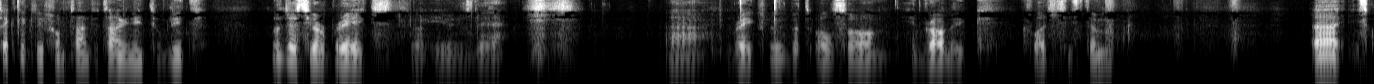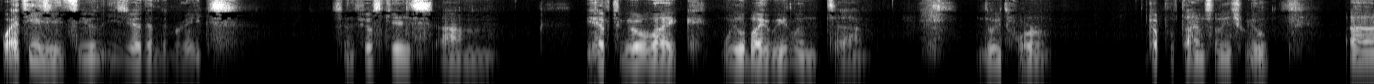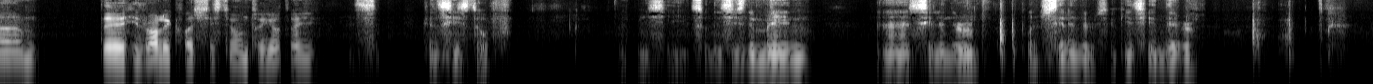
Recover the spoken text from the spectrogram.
technically from time to time you need to bleed not just your brakes. So here is the uh, brake fluid, but also hydraulic clutch system. Uh, it's quite easy. It's even easier than the brakes. So in the first case, um, you have to go like wheel by wheel and um, do it for a couple of times on each wheel. Um, the hydraulic clutch system on Toyota consists of let me see so this is the main uh, cylinder clutch cylinder so you can see it there.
